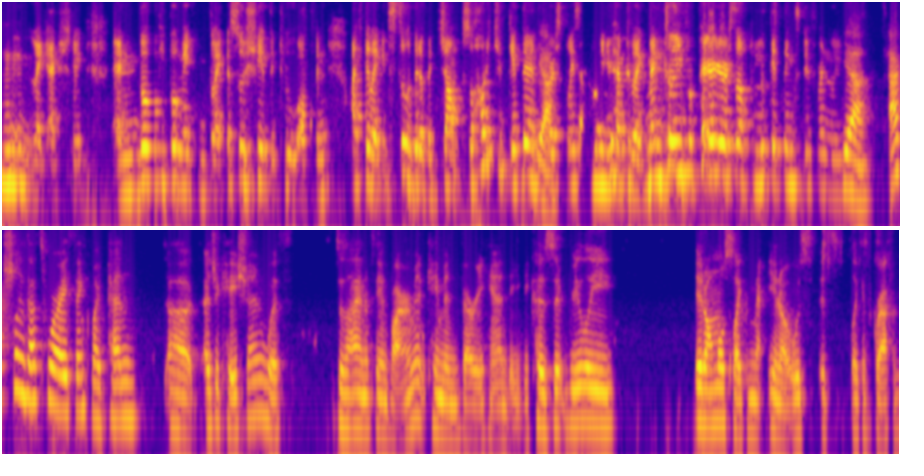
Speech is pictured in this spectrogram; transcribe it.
like actually. And though people make like associate the two often i feel like it's still a bit of a jump. So how did you get there in the yeah. first place? How did you have to like mentally prepare yourself to look at things differently. Yeah. Actually that's where i think my Penn uh, education with design of the environment came in very handy because it really it almost like you know it was it's like if graphic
